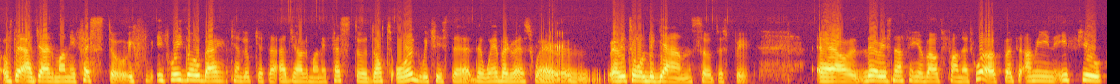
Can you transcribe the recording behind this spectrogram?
of the Agile Manifesto. If if we go back and look at the agilemanifesto.org, which is the, the web address where where it all began, so to speak, uh, there is nothing about fun at work. But I mean, if you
